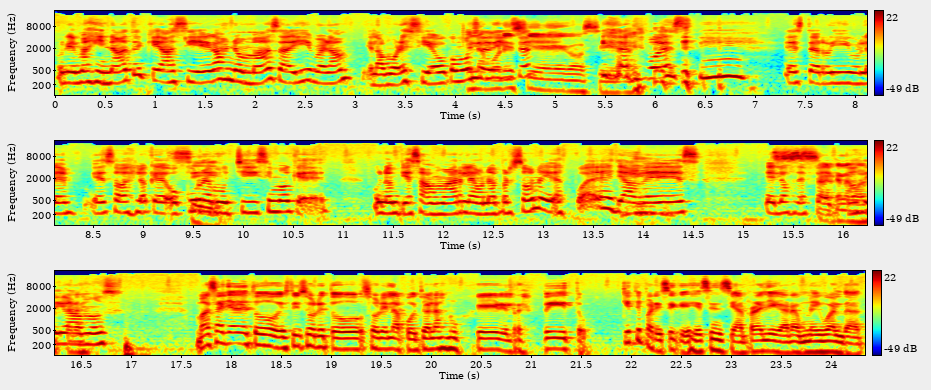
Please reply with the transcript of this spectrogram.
Porque imagínate que a ciegas nomás ahí, ¿verdad? El amor es ciego, como El se amor dice. es ciego, Y sí. después es terrible. Eso es lo que ocurre Sí. muchísimo, que uno empieza a amarle a una persona y después ya ves eh, los defectos, digamos. Más allá de todo esto y sobre todo sobre el apoyo a las mujeres, el respeto, ¿qué te parece que es esencial para llegar a una igualdad?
